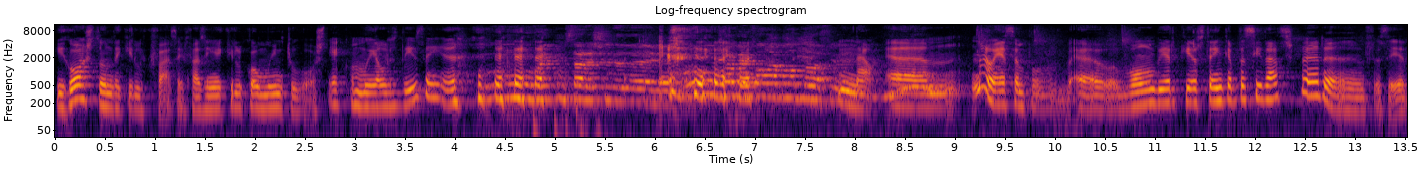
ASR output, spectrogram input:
E gostam daquilo que fazem, fazem aquilo com muito gosto. É como eles dizem. Uh, vai começar a choradeira. Uh, já vai falar mal de nós. Não, um, não, é sempre uh, bom ver que eles têm capacidades para fazer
